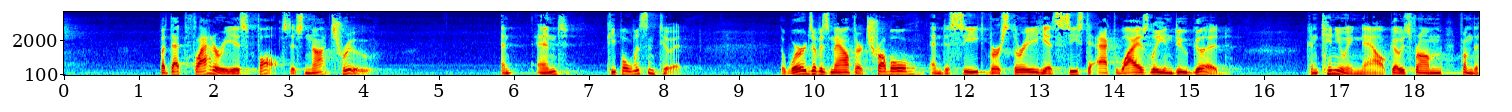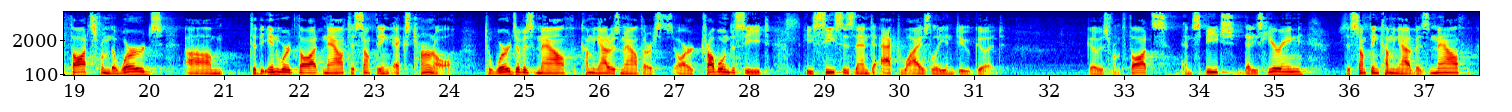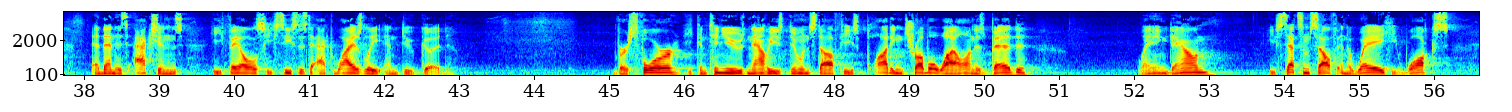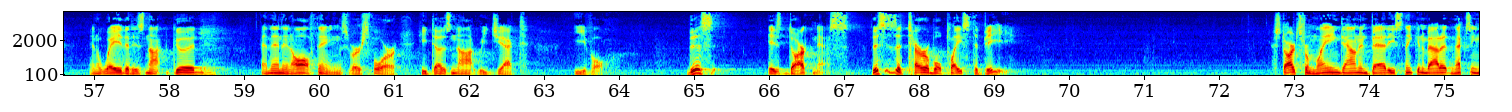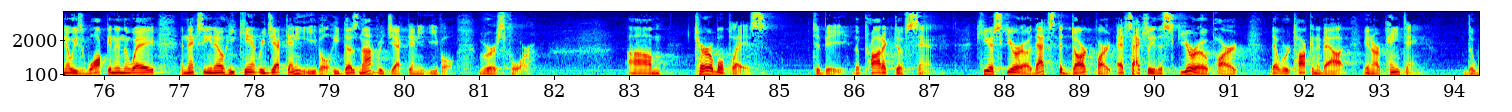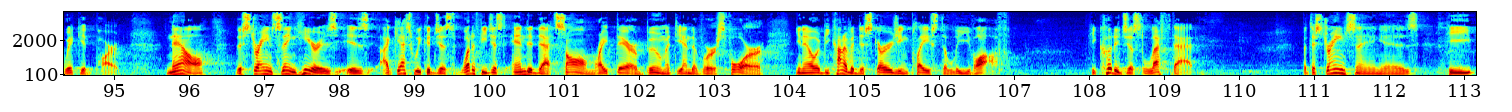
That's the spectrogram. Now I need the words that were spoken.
But that flattery is false. It's not true. And, and people listen to it. The words of his mouth are trouble and deceit. Verse 3, he has ceased to act wisely and do good. Continuing now, goes from, from the thoughts, from the words, um, to the inward thought, now to something external. To words of his mouth, coming out of his mouth, are, are trouble and deceit. He ceases then to act wisely and do good. Goes from thoughts and speech that he's hearing to something coming out of his mouth, and then his actions, he fails, he ceases to act wisely and do good. Verse 4, he continues, now he's doing stuff, he's plotting trouble while on his bed laying down. He sets himself in a way, he walks in a way that is not good. And then in all things, verse 4, he does not reject evil. This is darkness. This is a terrible place to be. Starts from laying down in bed, he's thinking about it. Next thing you know, he's walking in the way. And next thing you know, he can't reject any evil. He does not reject any evil. Verse 4. Um, terrible place to be, the product of sin. Chiaroscuro, that's the dark part. That's actually the scuro part that we're talking about in our painting, the wicked part. Now, the strange thing here is, is I guess we could just, what if he just ended that psalm right there, boom, at the end of verse 4? You know, it'd be kind of a discouraging place to leave off. He could have just left that. But the strange thing is, he,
